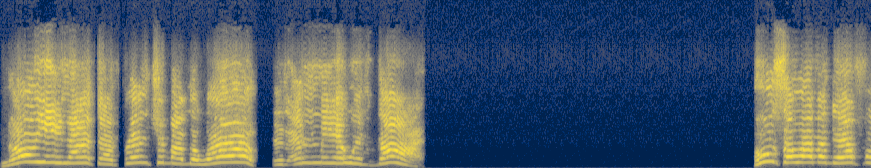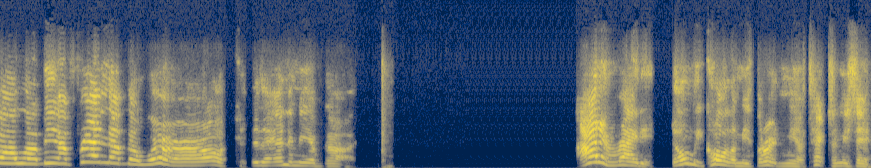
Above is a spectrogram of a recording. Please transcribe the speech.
know ye not that friendship of the world is enemy with God? Whosoever therefore will be a friend of the world is the enemy of God. I didn't write it. Don't be calling me, threatening me, or texting me saying,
